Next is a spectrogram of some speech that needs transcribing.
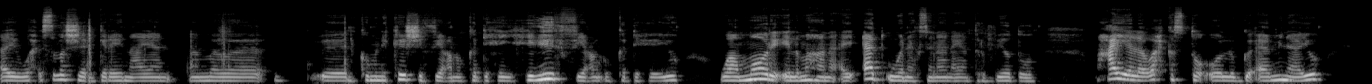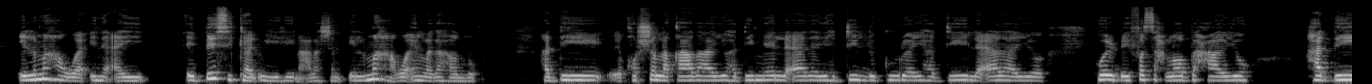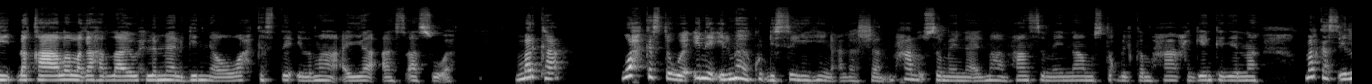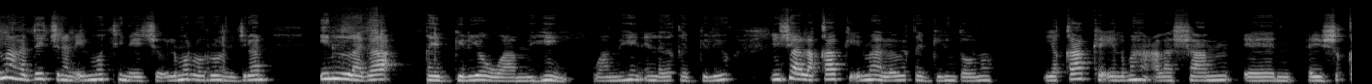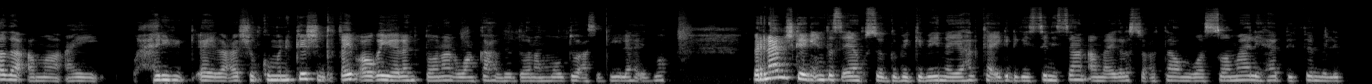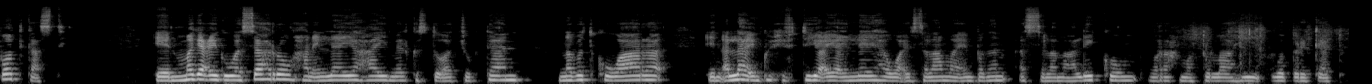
ay wax isla sheergaraynayaan ama communication fiican oo ka dhexeeyo xiriir fiican oo ka dhexeeyo waa moore ilmahana ay aad u wanaagsanaanayaan tarbiyadooda maxaa yeelay wax kasta oo la go'aaminayo ilmaha waa in ay basical u yihiin calashan. Ilmaha waa in laga hadlo. Haddii qorshe la qaadayo haddii meel la aadayo haddii la guurayo haddii la aadayo holiday fasax loo baxayo haddii dhaqaalo laga hadlayo wax la maalgelina oo wax kasta ilmaha ayaa aas-aas u ah. Marka wax kasta waa inay ilmaha ku dhisan yihiin calashaan maxaan u samaynaa ilmaha maxaan samaynaa mustaqbalka maxaa xageen ka yeelnaa? Markaas ilmaha hadday jiraan ilmo teenage ilmo rooroona jiraan in laga qaybgeliyo waa muhiim. Waa muhiim in laga qaybgeliyo. Insha allah qaabka ilmaha looga qaybgelin doono iyo qaabka ilmaha calashaan ay shaqada ama ay xiriir communicationka qayb ooga yeelan doonaan waan ka hadli doonaa mawduucaas haddii ilaah idmo barnaamijkayga intaas ayaan ku soo gebagabeynaya halkaa iga dhegeysanaysaan ama igala socotaan waa somali happy family podcast. Magacaygu waa sahro waxaan in leeyahay meel kastoo aad joogtaan. Nabad ku waara allah inku xifdiyo ayaa in leeyahay waa in salaamaya in badan. Assalaamu calaykum waraxmatullaahi wabarakaatu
